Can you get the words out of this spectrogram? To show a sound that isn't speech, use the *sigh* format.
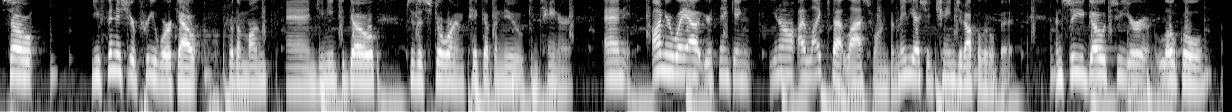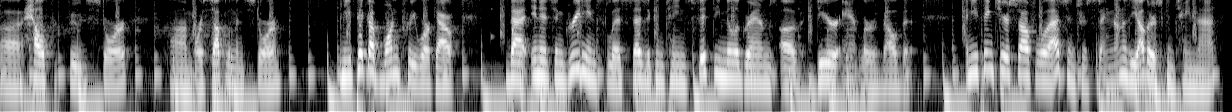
So, you finish your pre workout for the month and you need to go to the store and pick up a new container. And on your way out, you're thinking, you know, I liked that last one, but maybe I should change it up a little bit. And so you go to your local uh, health food store um, or supplement store and you pick up one pre workout that in its ingredients list says it contains 50 milligrams of deer antler velvet. And you think to yourself, well, that's interesting. None of the others contain that.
